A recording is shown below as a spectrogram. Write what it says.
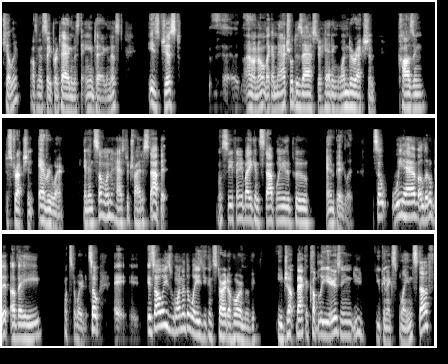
killer, I was gonna say protagonist, the antagonist, is just uh, I don't know, like a natural disaster heading one direction, causing destruction everywhere, and then someone has to try to stop it. Let's see if anybody can stop Winnie the Pooh and Piglet. So we have a little bit of a what's the word? So eh, it's always one of the ways you can start a horror movie. You jump back a couple of years and you you can explain stuff,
